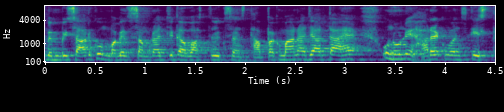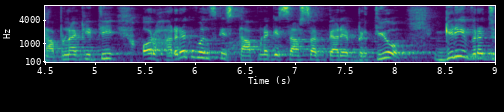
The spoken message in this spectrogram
बिंबिसार को मगध साम्राज्य का वास्तविक संस्थापक माना जाता है। उन्होंने हरक वंश की स्थापना की थी और हरक वंश की स्थापना के साथ साथ प्यारे वृत्तियों गिरिव्रज,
